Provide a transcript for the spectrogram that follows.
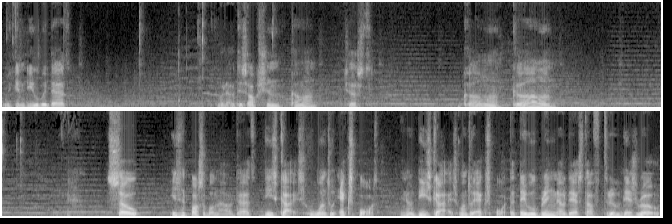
we can deal with that. Without this option, come on, just, come on, come on. So, is it possible now that these guys who want to export you know, these guys want to export, that they will bring now their stuff through this road,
